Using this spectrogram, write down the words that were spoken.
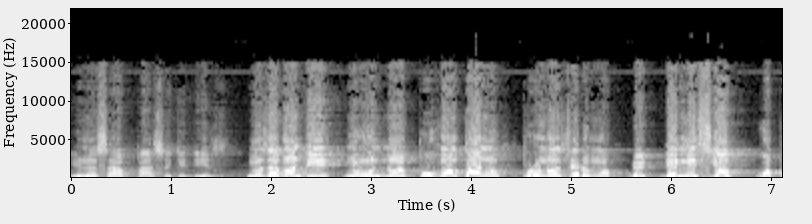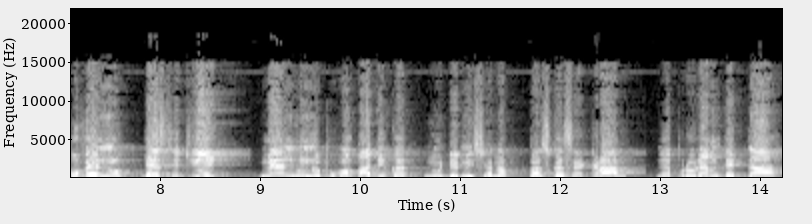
Ils ne savent pas ce qu'ils disent. Nous avons dit, nous ne pouvons pas nous prononcer le mot de démission. Vous pouvez nous destituer. Mais nous ne pouvons pas dire que nous démissionnons parce que c'est grave. Les problèmes d'État,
